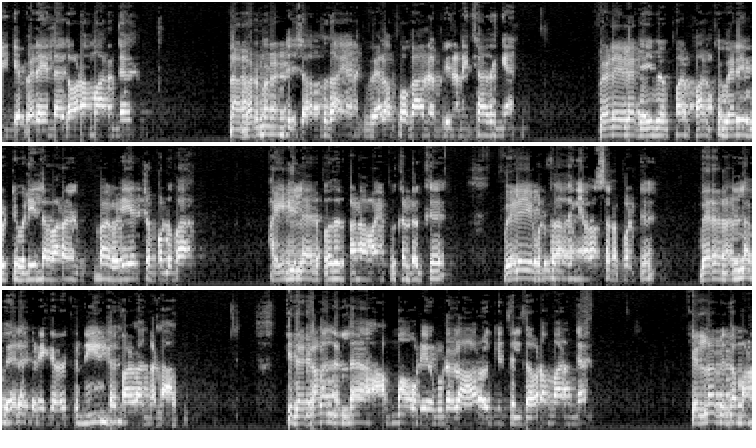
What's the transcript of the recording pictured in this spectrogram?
நீங்க வேலையில கவனமா இருங்க. நான் பெர்மனன்ட் ஜாப் தான் எனக்கு வேலை போகாது அப்படின்னு நினைக்காதீங்க. வேலையில கை வைப்பார் பார்க்க வேலையை விட்டு வெளியில வர வெளியேற்றப்படுவார். ஐடியில இருப்பதற்கான வாய்ப்புகள் இருக்கு. வேலையை விட்டுறாதீங்க அவசரப்பட்டு. வேற நல்ல வேலை கிடைக்கிறதுக்கு நீண்ட காலங்கள் ஆகும். இந்த காலங்கள்ல அம்மாவுடைய உடல் ஆரோக்கியத்தில் கவனமா இருங்க எல்லா விதமான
